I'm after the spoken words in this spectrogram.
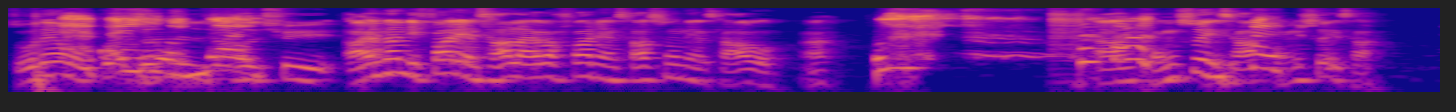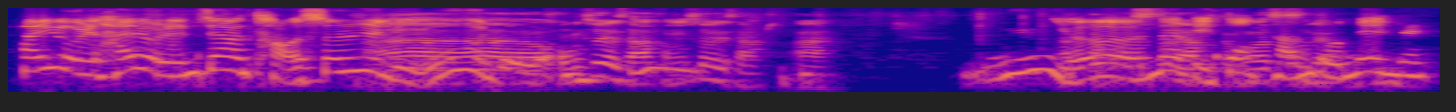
昨天我过生日就是去，哎，那你发点茶来吧，发点茶送点茶我啊 啊，红碎茶，红碎茶，还有还有人这样讨生日礼物啊的，红碎茶，红碎茶啊，嗯哟，那得叫糖果妹妹。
